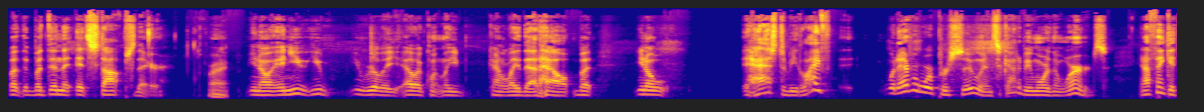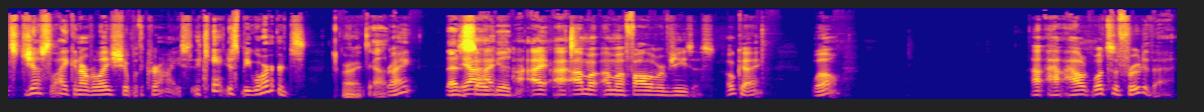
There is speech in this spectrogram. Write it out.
but but then it stops there Right. you know, and you you you really eloquently kind of laid that out. But you know, it has to be life. Whatever we're pursuing, it's got to be more than words. And I think it's just like in our relationship with Christ. It can't just be words, Right. Yeah, right? that is so I, good. I, I, I'm a I'm a follower of Jesus. Okay, well, how, how, how what's the fruit of that?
